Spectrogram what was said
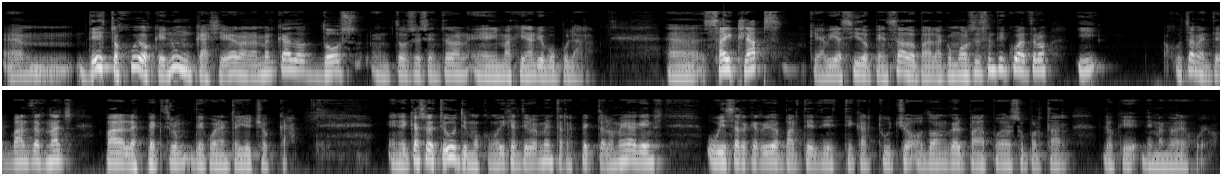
Em, de estos juegos que nunca llegaron al mercado, dos entonces entraron en el imaginario popular. Eh, Cyclops, que había sido pensado para la Commodore 64, y justamente Bandersnatch para la Spectrum de 48K. En el caso de este último, como dije anteriormente respecto a los Mega Games, hubiese requerido parte de este cartucho o dongle para poder soportar lo que demandaba el juego.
